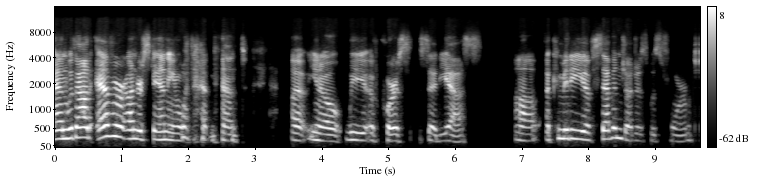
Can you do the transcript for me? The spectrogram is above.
And without ever understanding what that meant, uh, you know, we of course said yes. Uh, a committee of seven judges was formed.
